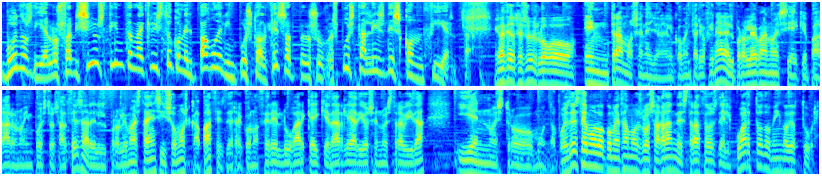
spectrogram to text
Buenos días. Los fariseos tientan a Cristo con el pago del impuesto al César, pero su respuesta les desconcierta. Gracias, Jesús. Luego entramos en ello en el comentario final. El problema no es si hay que pagar o no impuestos al César. El problema está en si somos capaces de reconocer el lugar que hay que darle a Dios en nuestra vida y en nuestro mundo. Pues de este modo comenzamos los a grandes trazos del cuarto domingo de octubre.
